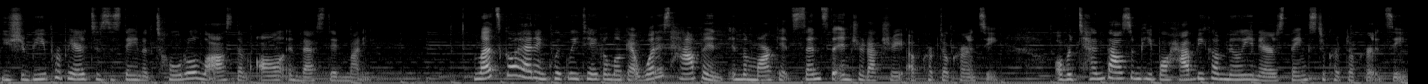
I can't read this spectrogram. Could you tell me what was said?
You should be prepared to sustain a total loss of all invested money. Let's go ahead and quickly take a look at what has happened in the market since the introduction of cryptocurrency. Over 10,000 people have become millionaires thanks to cryptocurrency.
